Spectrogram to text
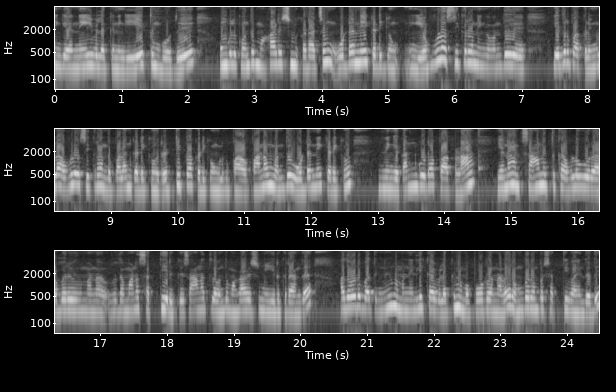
நீங்கள் நெய் விளக்கு நீங்கள் ஏற்றும் போது உங்களுக்கு வந்து மகாலட்சுமி கடாச்சம் உடனே கிடைக்கும். நீங்கள் எவ்வளோ சீக்கிரம் நீங்கள் வந்து எதிர்பார்க்குறீங்களோ அவ்வளோ சீக்கிரம் அந்த பலன் கிடைக்கும். ரெட்டிப்பாக கிடைக்கும். உங்களுக்கு ப பணம் வந்து உடனே கிடைக்கும். நீங்கள் கண்கூடாக பார்க்கலாம். ஏன்னா அந்த சாணத்துக்கு அவ்வளோ ஒரு அபரிதமான விதமான சக்தி இருக்குது சாணத்தில் வந்து மகாலட்சுமி இருக்கிறாங்க. அதோடு பார்த்திங்கன்னா நம்ம நெல்லிக்காய் விளக்கு நம்ம போடுறதுனால ரொம்ப ரொம்ப சக்தி வாய்ந்தது.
